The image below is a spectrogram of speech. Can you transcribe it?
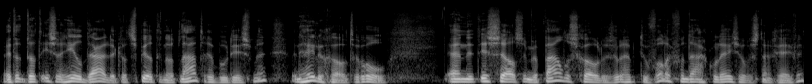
Dat, dat is er heel duidelijk. Dat speelt in het latere boeddhisme een hele grote rol. En het is zelfs in bepaalde scholen, zo heb ik toevallig vandaag college over staan geven,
